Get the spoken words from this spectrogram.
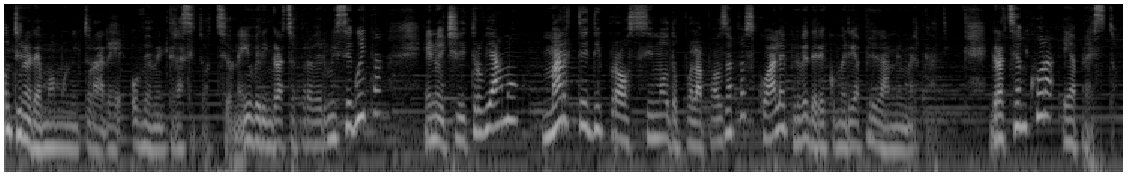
Continueremo a monitorare ovviamente la situazione. Io vi ringrazio per avermi seguita e noi ci ritroviamo martedì prossimo dopo la pausa pasquale per vedere come riapriranno i mercati. Grazie ancora e a presto.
